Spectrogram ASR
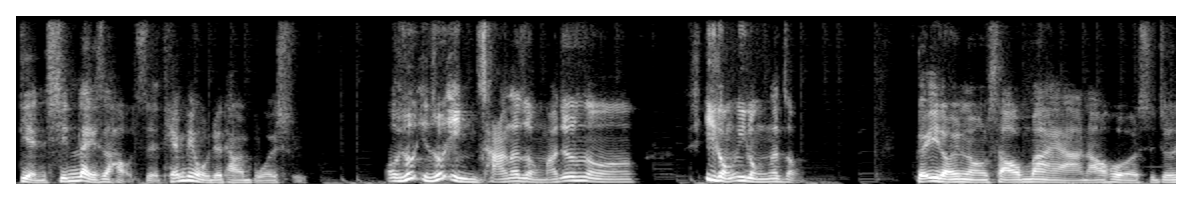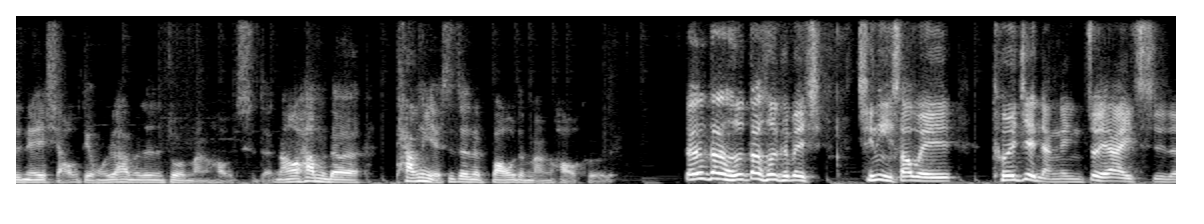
点心类是好吃的，甜品我觉得台湾不会输。我说你说饮茶那种嘛，就是那种一笼一笼那种，对，一笼一笼烧麦啊，然后或者是就是那些小点，我觉得他们真的做的蛮好吃的，然后他们的汤也是真的煲的蛮好喝的。但是到时候到时候可不可以请你稍微推荐两个你最爱吃的，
